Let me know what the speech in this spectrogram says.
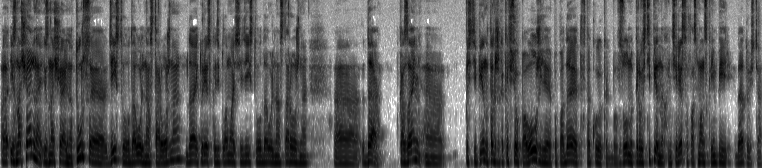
Э, изначально, изначально Турция действовала довольно осторожно, да, и турецкая дипломатия действовала довольно осторожно. Э, да, Казань э, постепенно, так же, как и все по Волжье, попадает в такую, как бы, в зону первостепенных интересов Османской империи. Да? То есть, а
